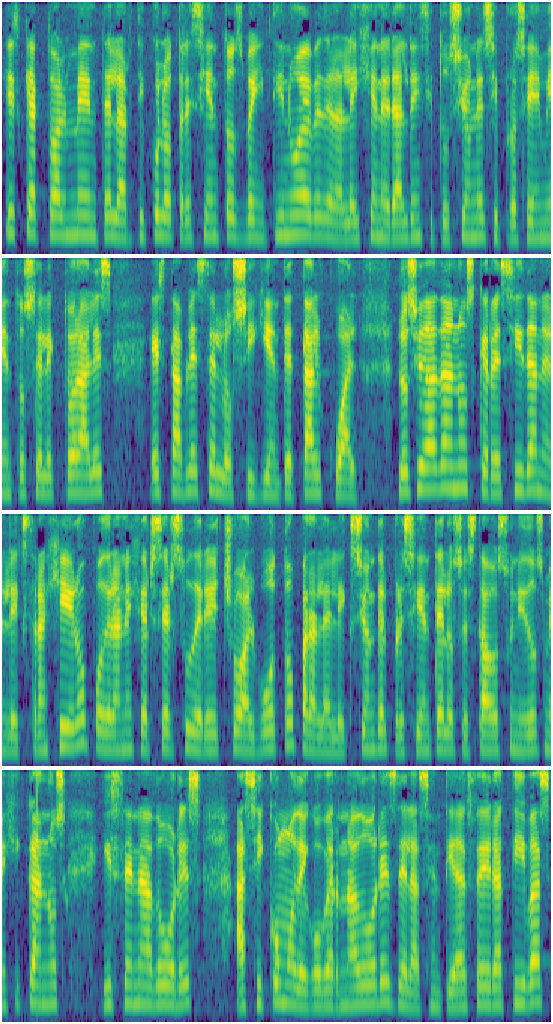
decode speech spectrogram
Y es que actualmente el artículo 329 de la Ley General de Instituciones y Procedimientos Electorales establece lo siguiente, tal cual. Los ciudadanos que residan en el extranjero podrán ejercer su derecho al voto para la elección del presidente de los Estados Unidos mexicanos y senadores, así como de gobernadores de las entidades federativas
